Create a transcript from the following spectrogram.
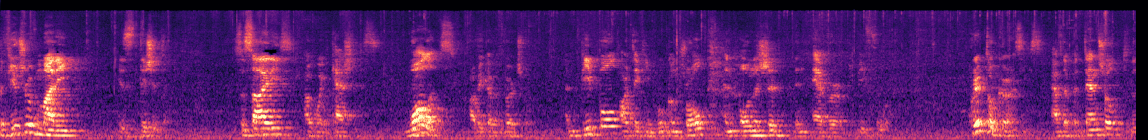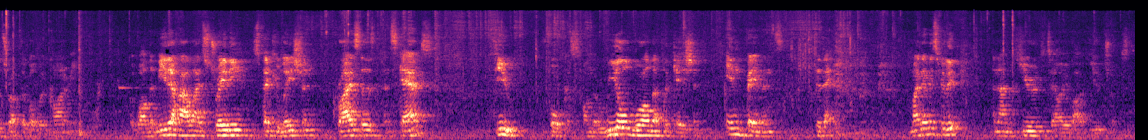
The future of money is digital. Societies are going cashless. Wallets are becoming virtual. And people are taking more control and ownership than ever before. Cryptocurrencies have the potential to disrupt the global economy. But while the media highlights trading, speculation, crisis, and scams, few focus on the real world application in payments today. My name is Philippe, and I'm here to tell you about UTrust.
